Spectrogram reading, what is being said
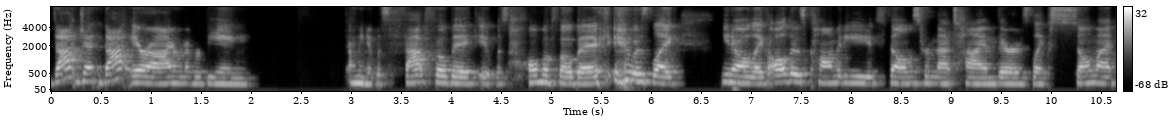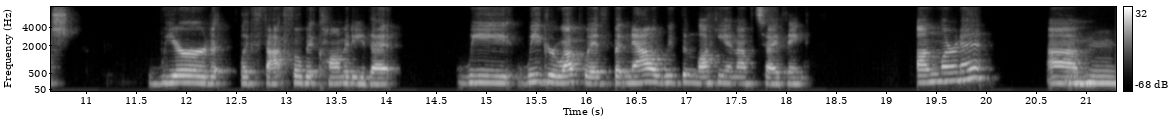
that, that era, I remember being, I mean, it was fat phobic, it was homophobic. It was like, you know, like all those comedy films from that time, there's like so much weird, like fat phobic comedy that we, we grew up with, but now we've been lucky enough to, I think, unlearn it um, mm-hmm.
